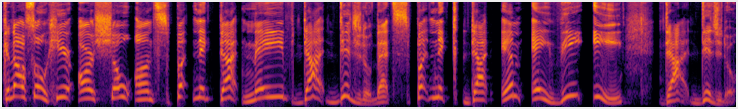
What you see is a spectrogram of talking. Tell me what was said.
Can also hear our show on sputnik.mave.digital. That's sputnik.mave dot digital.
